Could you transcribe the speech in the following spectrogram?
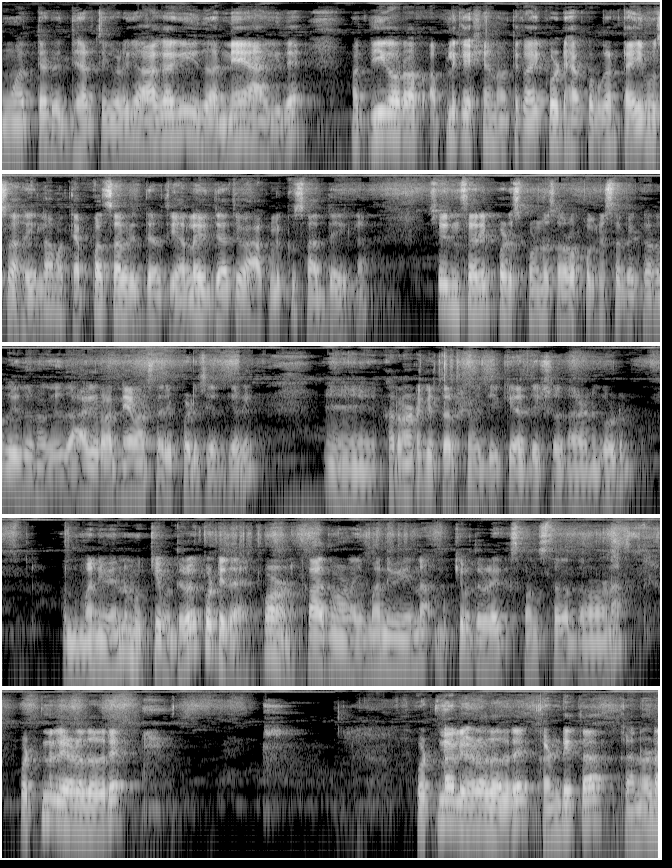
ಮೂವತ್ತೆರಡು ವಿದ್ಯಾರ್ಥಿಗಳಿಗೆ. ಹಾಗಾಗಿ ಇದು ಅನ್ಯಾಯ ಆಗಿದೆ. ಮತ್ತು ಈಗ ಅವರು ಅಪ್ಲಿಕೇಶನ್ ಮತ್ತು ಹೈಕೋರ್ಟ್ ಹಾಕೋಬೇಕಂದ್ರೆ ಟೈಮು ಸಹ ಇಲ್ಲ. ಮತ್ತು ಎಪ್ಪತ್ತು ಸಾವಿರ ವಿದ್ಯಾರ್ಥಿ, ಎಲ್ಲ ವಿದ್ಯಾರ್ಥಿಗಳು ಹಾಕ್ಲಿಕ್ಕೂ ಸಾಧ್ಯ ಇಲ್ಲ. ಸೊ ಇದನ್ನು ಸರಿಪಡಿಸ್ಕೊಂಡು ಸರ್ವಪಕ್ಷ ಸಭೆ ಇದನ್ನು ಇದು ಆಗಿರೋ ಅನ್ಯಾಯವನ್ನು ಸರಿಪಡಿಸಿ ಅಂತೇಳಿ ಕರ್ನಾಟಕ ಹಿತರಕ್ಷಣಾ ವೇದಿಕೆ ಅಧ್ಯಕ್ಷ ನಾರಾಯಣಗೌಡರು ಒಂದು ಮನವಿಯನ್ನು ಮುಖ್ಯಮಂತ್ರಿಗಳು ಕೊಟ್ಟಿದ್ದಾರೆ. ನೋಡೋಣ, ಕಾದು ನೋಡೋಣ, ಈ ಮನವಿಯನ್ನು ಮುಖ್ಯಮಂತ್ರಿಗಳಿಗೆ ಸ್ಪಂದಿಸ್ತಾರೆ ಅಂತ ನೋಡೋಣ. ಒಟ್ಟಿನಲ್ಲಿ ಹೇಳೋದಾದರೆ ಒಟ್ಟಿನಲ್ಲಿ ಹೇಳೋದಾದರೆ, ಖಂಡಿತ ಕನ್ನಡ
